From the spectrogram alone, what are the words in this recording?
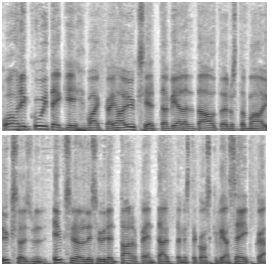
pohdin kuitenkin vaikka ihan yksi, että vielä tätä autoedustamaa yksilöllisyyden tarpeen täyttämistä koskevia seikkoja.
